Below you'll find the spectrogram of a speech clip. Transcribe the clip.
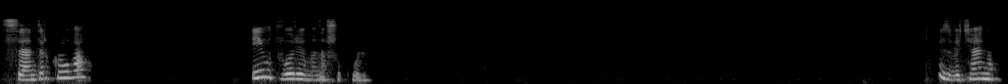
центр круга і утворюємо нашу кулю. І, звичайно,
